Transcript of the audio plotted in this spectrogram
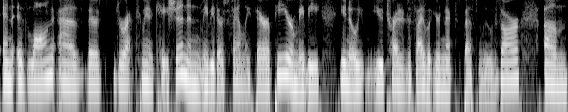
And as long as there's direct communication and maybe there's family therapy or maybe, you know, you try to decide what your next best moves are. Um,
